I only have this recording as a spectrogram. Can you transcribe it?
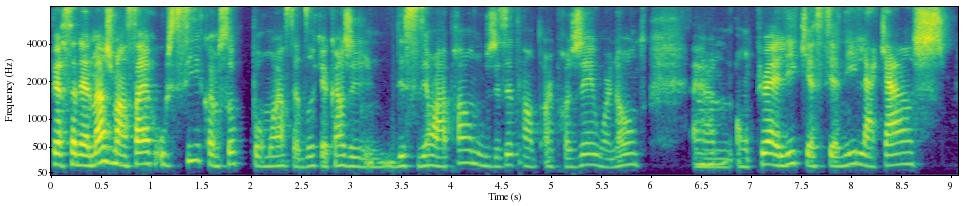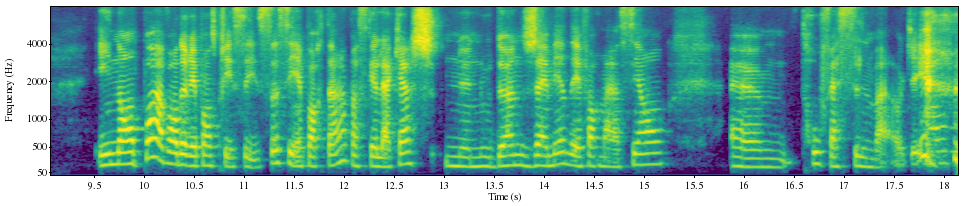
personnellement, je m'en sers aussi comme ça pour moi, c'est-à-dire que quand j'ai une décision à prendre ou j'hésite entre un projet ou un autre, euh, mm-hmm. on peut aller questionner la cache et non pas avoir de réponse précise. Ça, c'est important parce que la cache ne nous donne jamais d'informations euh, trop facilement, OK? Ah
